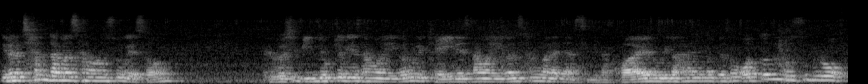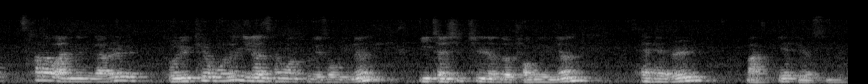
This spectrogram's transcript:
이런 참담한 상황 속에서 그것이 민족적인 상황이건 우리 개인의 상황이건 상관하지 않습니다. 과연 우리가 하나님 앞에서 어떤 모습으로 살아왔는가를 돌이켜보는 이런 상황 속에서 우리는 2017년도 정유년 새해를 맞게 되었습니다.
